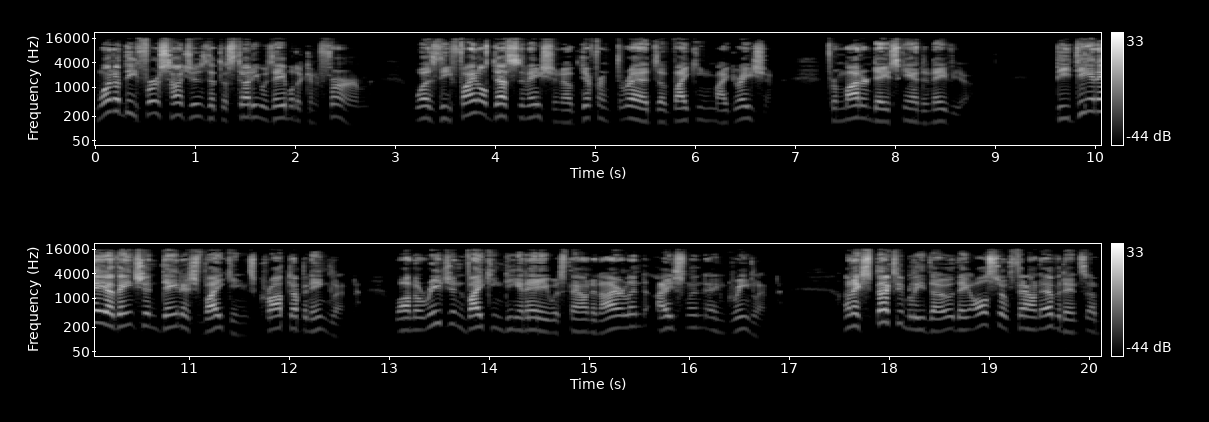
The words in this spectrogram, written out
One of the first hunches that the study was able to confirm was the final destination of different threads of Viking migration from modern day Scandinavia. The DNA of ancient Danish Vikings cropped up in England, while Norwegian Viking DNA was found in Ireland, Iceland, and Greenland. Unexpectedly, though, they also found evidence of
